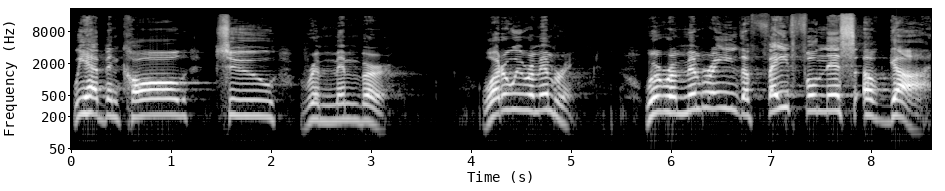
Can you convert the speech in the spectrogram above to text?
We have been called to remember. What are we remembering? We're remembering the faithfulness of God.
